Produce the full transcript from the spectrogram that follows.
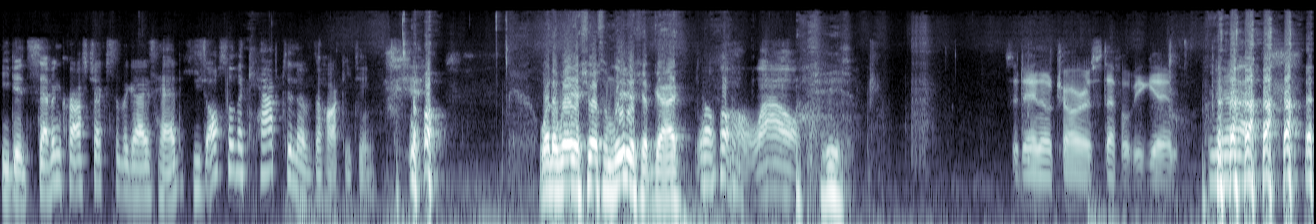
He did seven cross checks to the guy's head. He's also the captain of the hockey team. What a way to show some leadership, guy. Oh, wow. Jeez. Zdeno Chara, step up your game. Yeah.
